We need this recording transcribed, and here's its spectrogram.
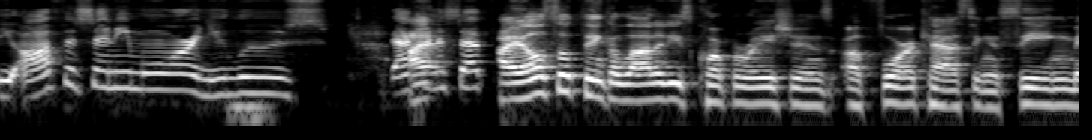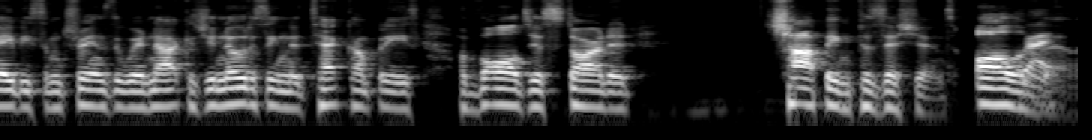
the office anymore and you lose that I- kind of stuff? I also think a lot of these corporations are forecasting and seeing maybe some trends that we're not, because you're noticing the tech companies have all just started chopping positions, all of Right. them.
